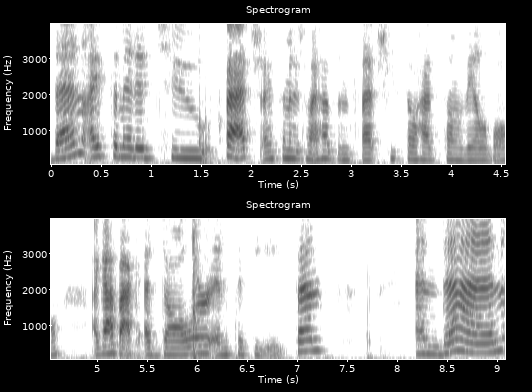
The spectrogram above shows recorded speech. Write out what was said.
Then I submitted to Fetch. I submitted to my husband's Fetch. He still had some available. I got back a dollar and 58 cents. And then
